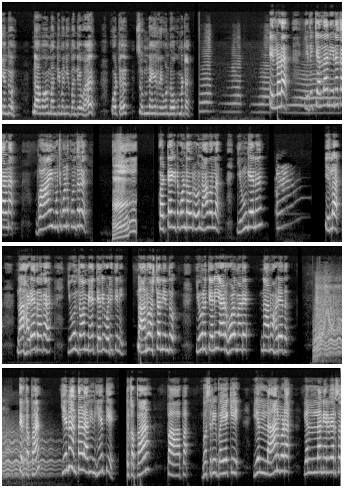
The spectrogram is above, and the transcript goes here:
ನಿಂದು, ನಾವು ಮಂದಿ ಮನಿಗೆ ಬಂದೇವ. ಒಟ್ಟು ಸುಮ್ಮನೆ ಇರ್ರಿ, ಉಂಡು ಹೋಗು ಬಯಕಿ ಎಲ್ಲ ಅನ್ಬೇಡ ಎಲ್ಲ ನೆರವೇರ್ಸ.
